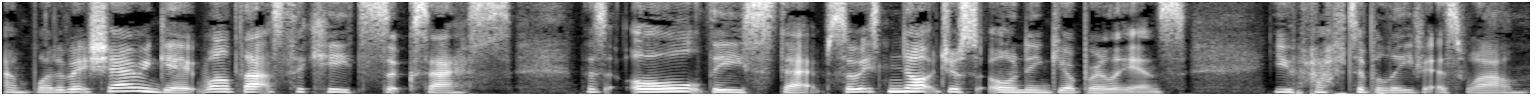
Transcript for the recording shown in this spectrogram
And what about sharing it? Well, that's the key to success. There's all these steps. So it's not just owning your brilliance, you have to believe it as well.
